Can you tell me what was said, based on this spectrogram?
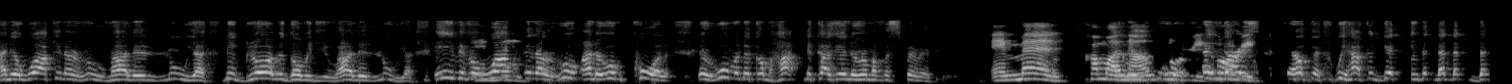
and you walk in a room, hallelujah, the glory go with you. Hallelujah. Even if you walk in a room and the room cold, the room will become hot because you're in the realm of the spirit. Amen. Come on now. Glory, glory. okay. We have to get into that, that, that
